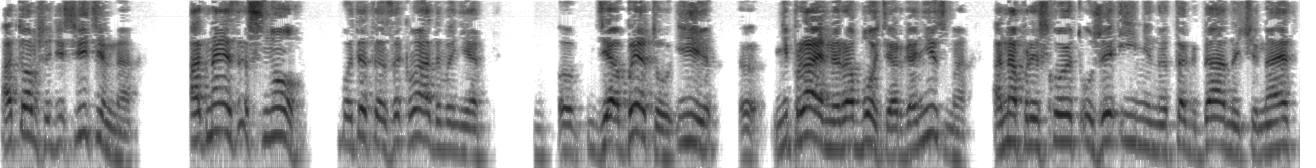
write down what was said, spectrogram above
о том, что действительно одна из основ вот это закладывание э, диабету и э, неправильной работе организма, она происходит уже именно тогда, начинает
